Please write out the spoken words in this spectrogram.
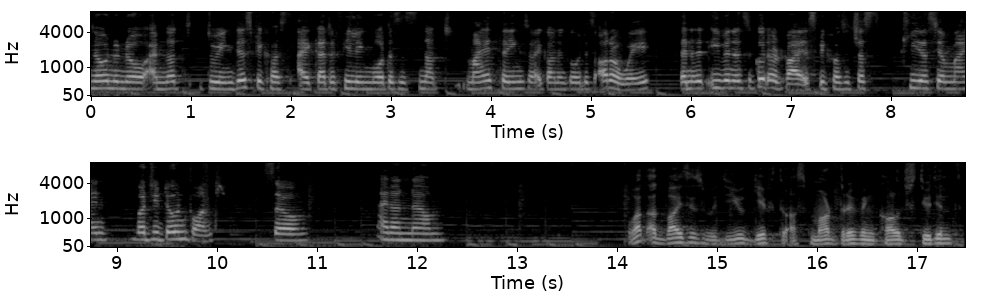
no, no, no, I'm not doing this because I got a feeling more this is not my thing, so I'm gonna go this other way. Then it even is a good advice because it just clears your mind what you don't want. So I don't know. What advices would you give to a smart driven college student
